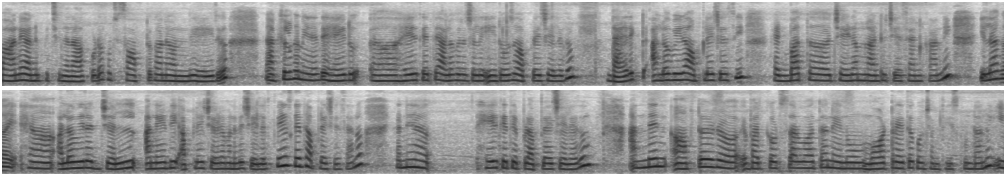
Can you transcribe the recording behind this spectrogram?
బాగానే అనిపించింది నాకు కూడా. కొంచెం సాఫ్ట్గానే ఉంది హెయిర్. యాక్చువల్గా నేనైతే హెయిర్ హెయిర్కి అయితే అలోవెరా జెల్ ఈ రోజు అప్లై చేయలేదు. డైరెక్ట్ అలోవెరా అప్లై చేసి హెడ్ బాత్ చేయడం లాంటివి చేశాను కానీ ఇలాగ అలోవెరా జెల్ అనేది అప్లై చేయడం అనేది చేయలేదు. ఫేస్కి అయితే అప్లై చేశాను కానీ హెయిర్కి అయితే ఎప్పుడు అప్లై చేయలేదు. అండ్ దెన్ ఆఫ్టర్ వర్కౌట్స్ తర్వాత నేను వాటర్ అయితే కొంచెం తీసుకుంటాను. ఈ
